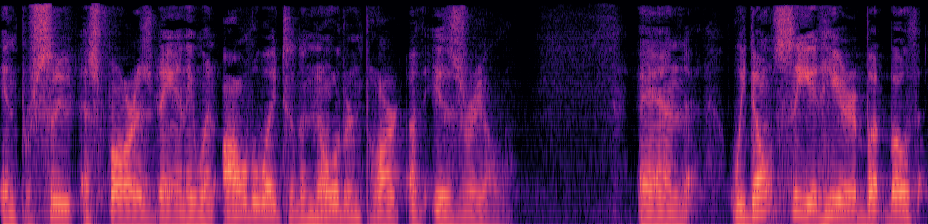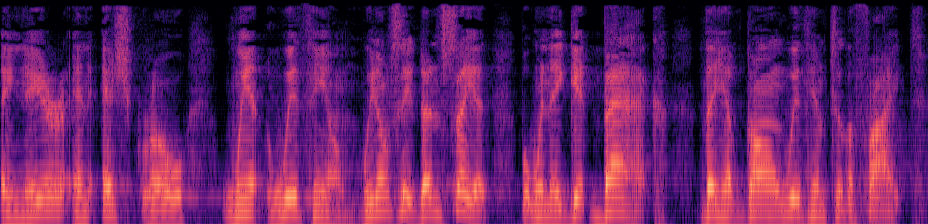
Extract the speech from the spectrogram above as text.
in pursuit as far as Dan. He went all the way to the northern part of Israel. And we don't see it here, but both Aner and Eshcol went with him. We don't see it, doesn't say it, but when they get back, they have gone with him to the fight.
